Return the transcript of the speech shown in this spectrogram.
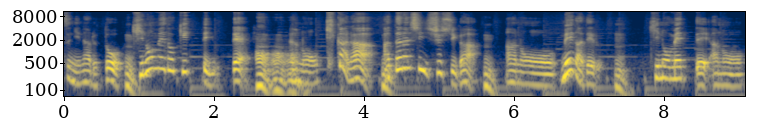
末になるとうん。木の芽時って言って、うんうんうん。あの木からうん。新しい種子が、うん。あの芽が出る、うん。木の芽ってあの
